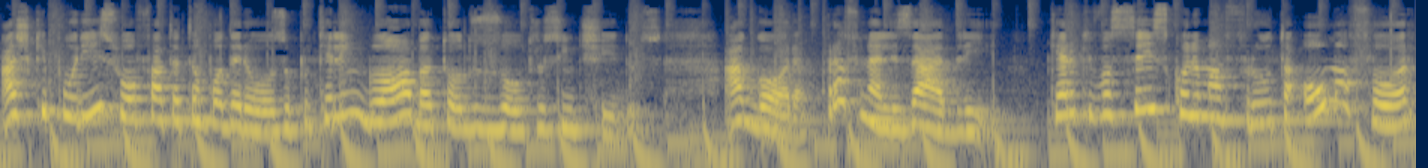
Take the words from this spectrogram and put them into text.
Acho que por isso o olfato é tão poderoso, porque ele engloba todos os outros sentidos. Agora, para finalizar, Adri, quero que você escolha uma fruta ou uma flor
